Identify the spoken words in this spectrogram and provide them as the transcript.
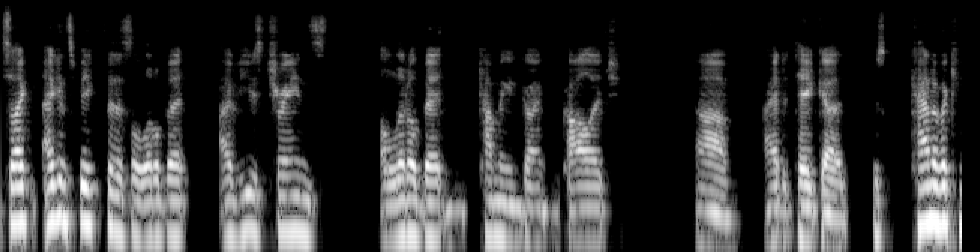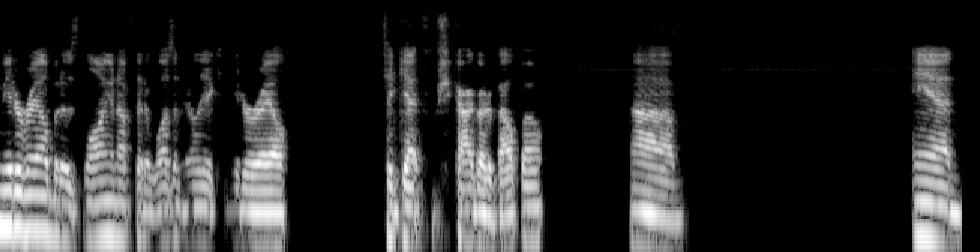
so. I I can speak to this a little bit. I've used trains a little bit coming and going from college. Um, I had to take a it was kind of a commuter rail, but it was long enough that it wasn't really a commuter rail to get from Chicago to Valpo. Um, and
